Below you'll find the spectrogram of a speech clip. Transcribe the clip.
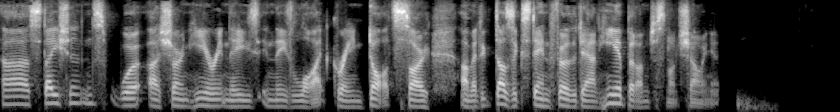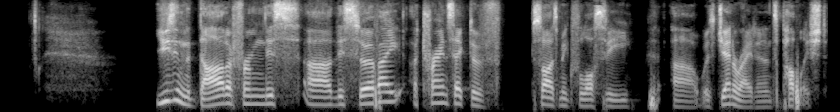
uh, stations were are shown here in these in these light green dots. So um, it does extend further down here, but I'm just not showing it. Using the data from this, uh, this survey, a transect of seismic velocity uh, was generated and it's published.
